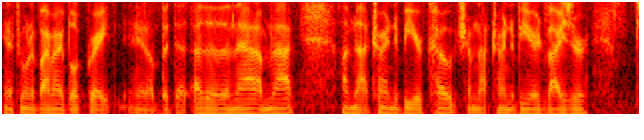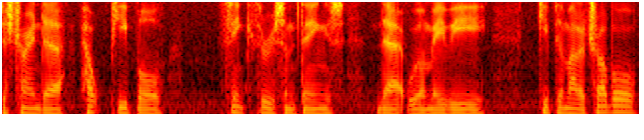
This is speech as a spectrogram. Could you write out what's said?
And if you want to buy my book, great. You know, but that, other than that, I'm not. I'm not trying to be your coach. I'm not trying to be your advisor. Just trying to help people think through some things that will maybe keep them out of trouble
